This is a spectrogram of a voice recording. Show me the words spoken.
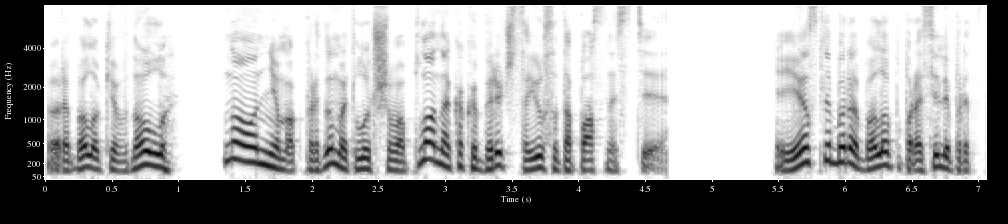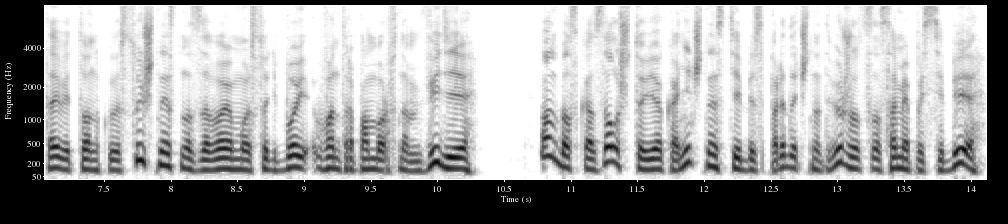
Рыбелу кивнул, но он не мог придумать лучшего плана, как уберечь Союз от опасности. Если бы Рыбелу попросили представить тонкую сущность, называемую судьбой в антропоморфном виде, он бы сказал, что ее конечности беспорядочно движутся сами по себе,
